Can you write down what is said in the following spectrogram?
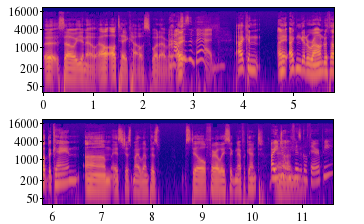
uh, so you know, I'll I'll take house, whatever. House I, isn't bad. I can I I can get around without the cane. Um, it's just my limp is still fairly significant. Are you doing physical therapy?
